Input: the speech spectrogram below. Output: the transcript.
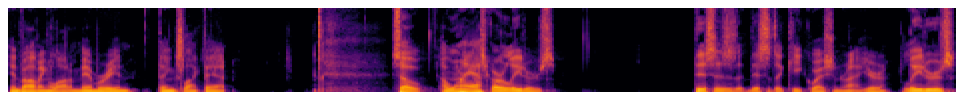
involving a lot of memory and things like that so I want to ask our leaders. This is this is a key question right here. Leaders,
